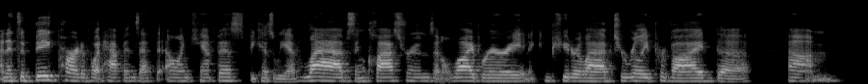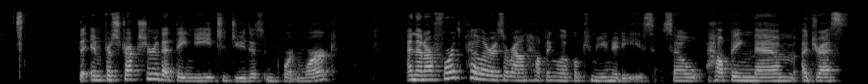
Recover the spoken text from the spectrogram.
And it's a big part of what happens at the Ellen campus because we have labs and classrooms and a library and a computer lab to really provide the, um, the infrastructure that they need to do this important work. And then our fourth pillar is around helping local communities. So helping them address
